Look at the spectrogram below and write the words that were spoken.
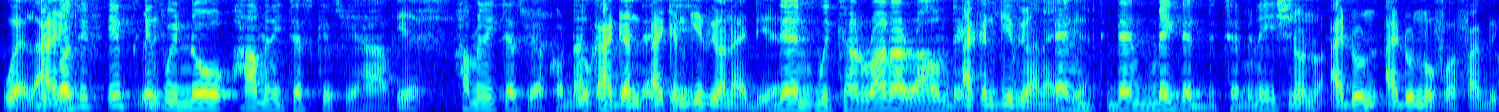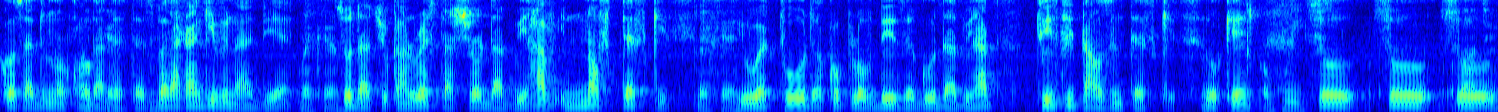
Well, because I, if, if, if we know how many test kits we have, yes, how many tests we are conducting, look, I can I can give you an idea. Then we can run around it. I can give you an idea, and then make the determination. No, no, I don't I don't know for a fact because I do not conduct okay. the test, but I can give you an idea okay. so that you can rest assured that we have enough test kits. Okay. You were told a couple of days ago that we had 20,000 test kits, okay? Weeks. So, so, so,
